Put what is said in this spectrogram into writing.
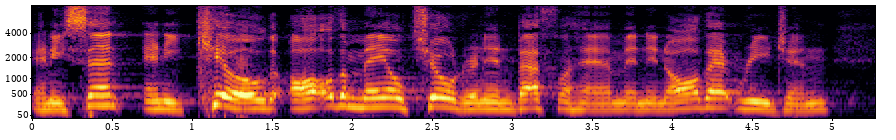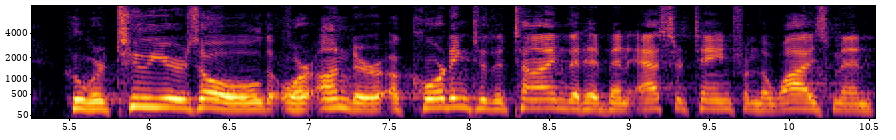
And he sent and he killed all the male children in Bethlehem and in all that region who were two years old or under, according to the time that had been ascertained from the wise men.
